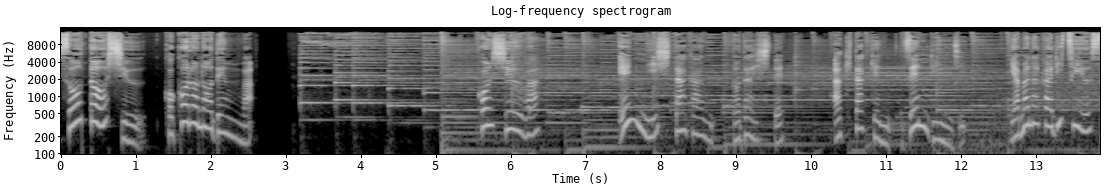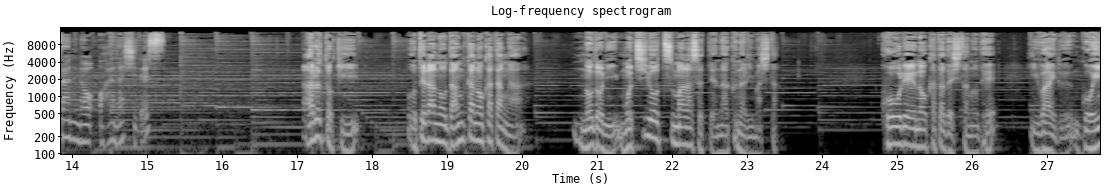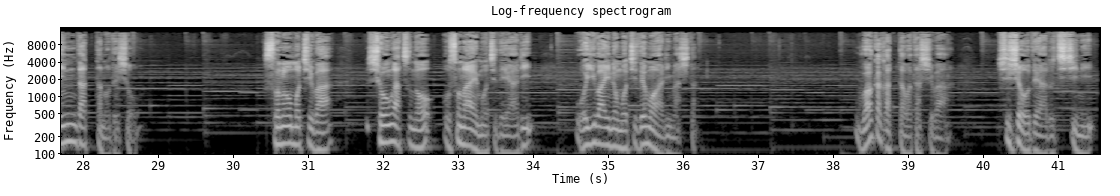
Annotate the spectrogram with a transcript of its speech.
総統集心の電話。今週は「縁に従う」と題して秋田県善林寺山中立雄さんのお話です。ある時お寺の檀家の方が喉に餅を詰まらせて亡くなりました。高齢の方でしたのでいわゆる誤飲だったのでしょう。その餅は正月のお供え餅でありお祝いの餅でもありました。若かった私は師匠である父に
